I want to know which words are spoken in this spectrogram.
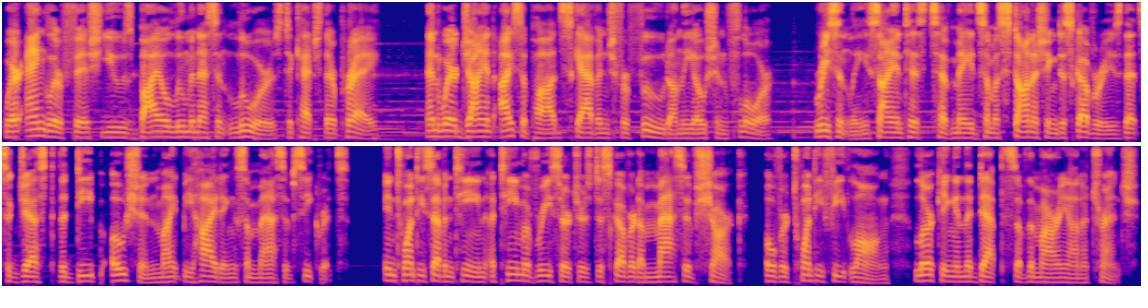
where anglerfish use bioluminescent lures to catch their prey, and where giant isopods scavenge for food on the ocean floor. Recently, scientists have made some astonishing discoveries that suggest the deep ocean might be hiding some massive secrets. In 2017, a team of researchers discovered a massive shark, over 20 feet long, lurking in the depths of the Mariana Trench.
